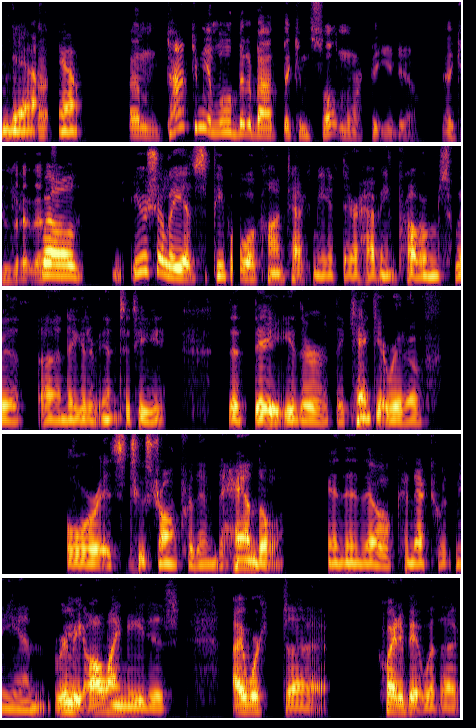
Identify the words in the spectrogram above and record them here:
Yeah, uh, yeah. Um, talk to me a little bit about the consultant work that you do, because that, well, usually it's people will contact me if they're having problems with a negative entity that they either they can't get rid of or it's too strong for them to handle. And then they'll connect with me. And really all i need is i worked uh, quite a bit with a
